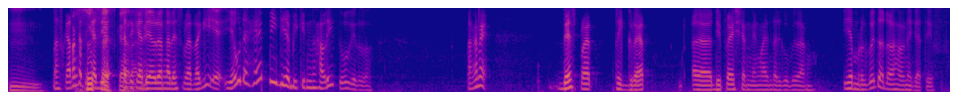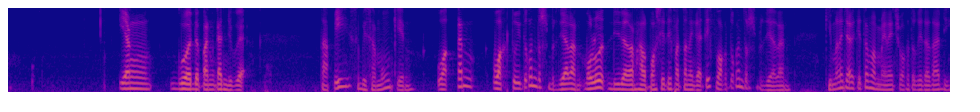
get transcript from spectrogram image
Hmm. Nah sekarang ketika Sukses dia sekarang, ketika ya. dia udah nggak desperate lagi ya ya udah happy dia bikin hal itu gitu loh. Makanya desperate, regret, eh, depression yang lain tadi gue bilang, ya menurut gue itu adalah hal negatif. Yang gue depankan juga. Tapi sebisa mungkin, wak kan waktu itu kan terus berjalan. Mau lu di dalam hal positif atau negatif, waktu kan terus berjalan. Gimana cara kita memanage waktu kita tadi?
